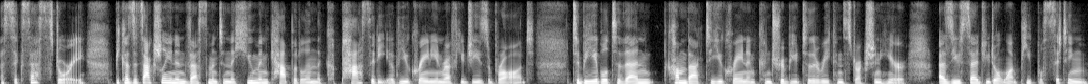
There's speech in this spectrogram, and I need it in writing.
a, success story because it's actually an investment in the human capital and the capacity of Ukrainian refugees abroad to be able to then come back to Ukraine and contribute to the reconstruction here. As you said, you don't want people sitting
